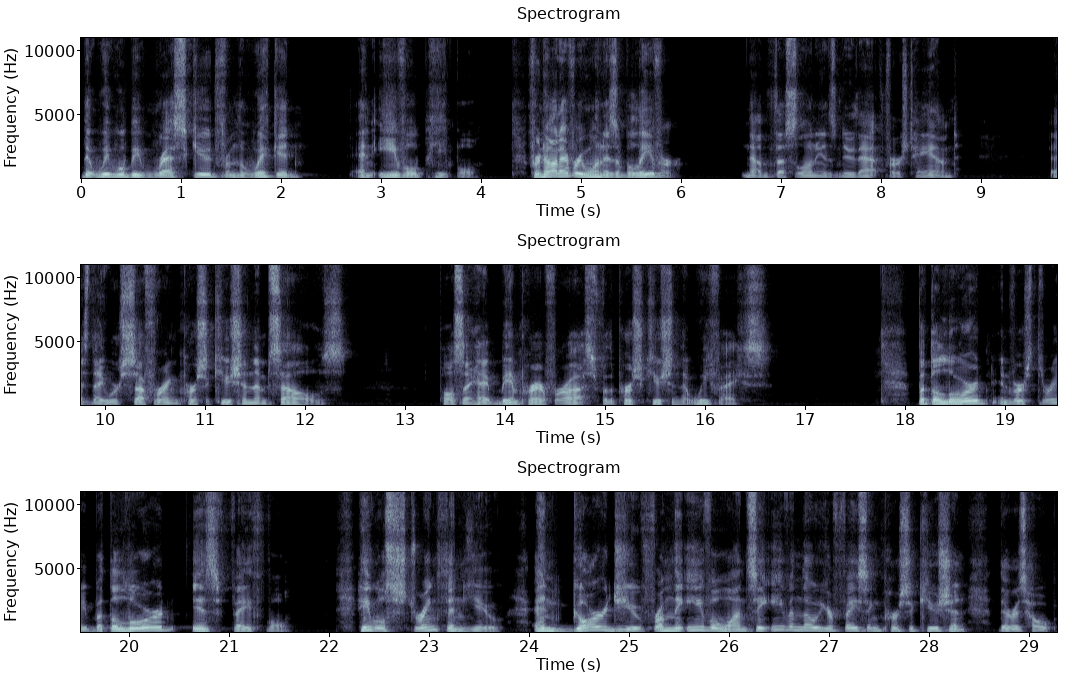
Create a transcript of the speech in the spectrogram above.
that we will be rescued from the wicked and evil people. For not everyone is a believer. Now, the Thessalonians knew that firsthand as they were suffering persecution themselves. Paul's saying, hey, be in prayer for us, for the persecution that we face. But the Lord, in verse 3, but the Lord is faithful. He will strengthen you and guard you from the evil one. See, even though you're facing persecution, there is hope,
